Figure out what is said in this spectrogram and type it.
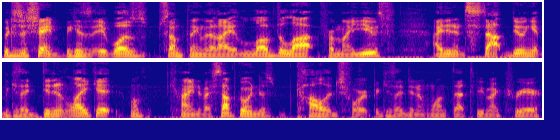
Which is a shame because it was something that I loved a lot from my youth. I didn't stop doing it because I didn't like it. Well, kind of. I stopped going to college for it because I didn't want that to be my career.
